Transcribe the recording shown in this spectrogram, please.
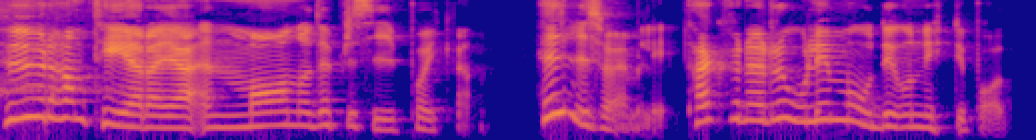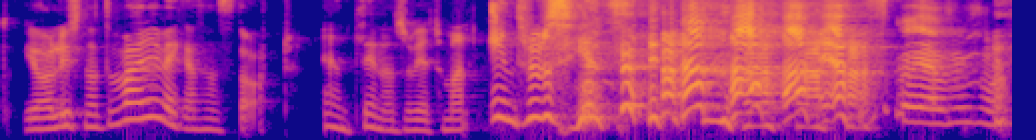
Hur hanterar jag en manodepressiv pojkvän? Hej Lisa och Emily. Tack för en rolig, modig och nyttig podd. Jag har lyssnat varje vecka sedan start. Äntligen någon som vet hur man introducerar sig. jag skojar för fan.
